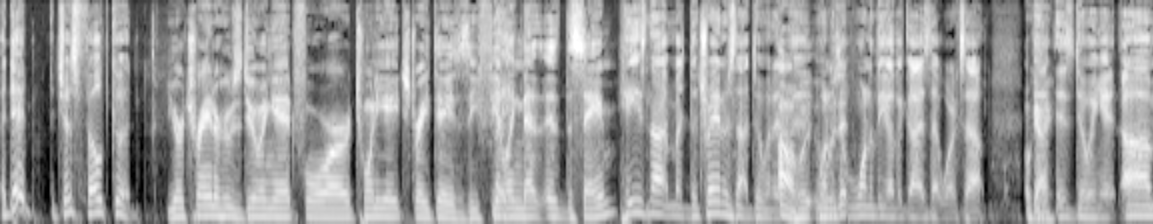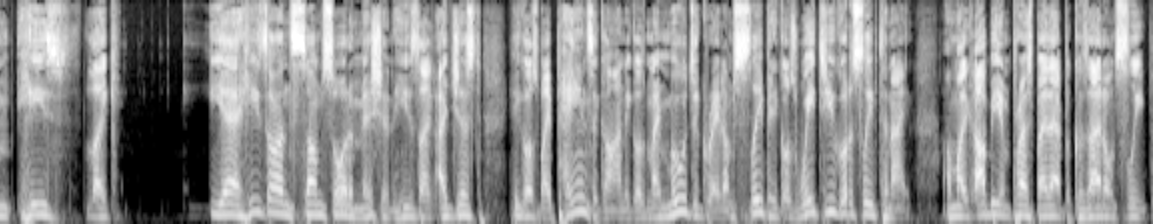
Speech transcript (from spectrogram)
I did. It just felt good. Your trainer who's doing it for 28 straight days, is he feeling that is the same? He's not, the trainer's not doing it. Oh, who- one, of the, it? one of the other guys that works out Okay. is doing it. Um, he's like, yeah, he's on some sort of mission. He's like, I just, he goes, my pains are gone. He goes, my moods are great. I'm sleeping. He goes, wait till you go to sleep tonight. I'm like, I'll be impressed by that because I don't sleep.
